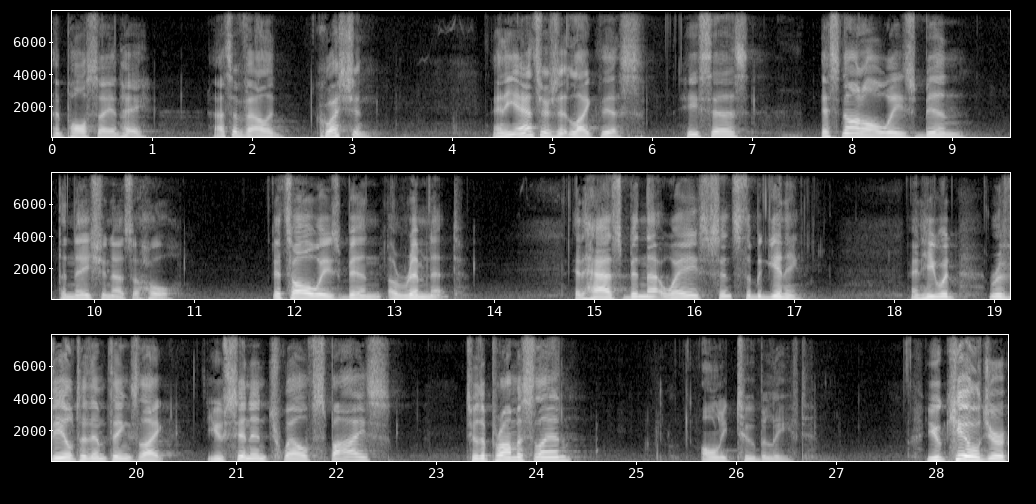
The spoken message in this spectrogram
And Paul saying, hey, that's a valid question. And he answers it like this He says, It's not always been the nation as a whole, it's always been a remnant. It has been that way since the beginning. And he would reveal to them things like, You sent in 12 spies to the promised land, only two believed. You killed your,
